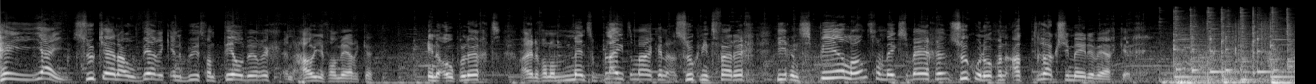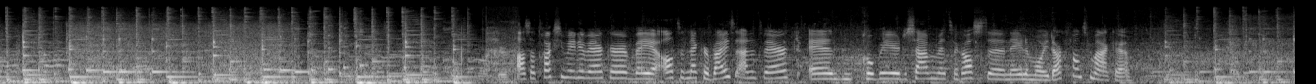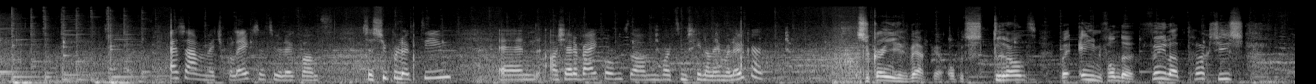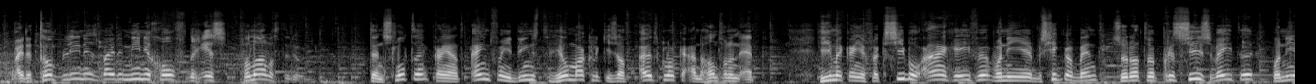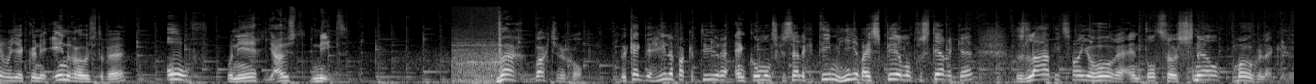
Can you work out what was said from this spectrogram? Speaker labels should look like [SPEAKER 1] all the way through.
[SPEAKER 1] Hey jij, zoek jij nou werk in de buurt van Tilburg en hou je van werken in de open lucht? Hou je ervan om mensen blij te maken? Nou, zoek niet verder. Hier in Speerland van Beekse Bergen zoeken we nog een attractiemedewerker.
[SPEAKER 2] Als attractiemedewerker ben je altijd lekker buiten aan het werk en probeer je er samen met de gasten een hele mooie dag van te maken. En samen met je collega's natuurlijk, want het is een superleuk team. En als jij erbij komt, dan wordt het misschien alleen maar leuker.
[SPEAKER 1] Zo kan je hier werken op het strand, bij een van de vele attracties, bij de trampolines, bij de minigolf. Er is van alles te doen. Ten slotte kan je aan het eind van je dienst heel makkelijk jezelf uitklokken aan de hand van een app. Hiermee kan je flexibel aangeven wanneer je beschikbaar bent, zodat we precies weten wanneer we je kunnen inroosteren of wanneer juist niet. Waar wacht je nog op? Bekijk de hele vacature en kom ons gezellige team hier bij Speerland versterken. Dus laat iets van je horen en tot zo snel mogelijk.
